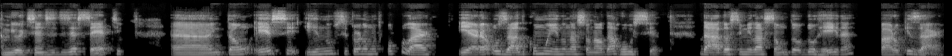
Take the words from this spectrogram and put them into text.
a 1817. Uh, então, esse hino se tornou muito popular e era usado como hino nacional da Rússia, dado a assimilação do, do rei né, para o czar.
